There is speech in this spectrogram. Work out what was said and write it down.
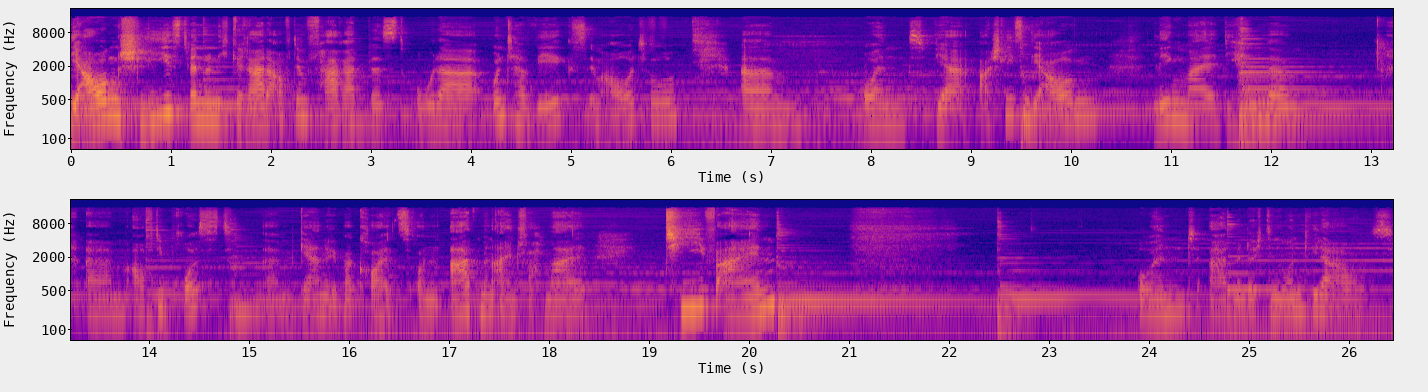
die Augen schließt, wenn du nicht gerade auf dem Fahrrad bist oder unterwegs im Auto. Ähm, und wir schließen die Augen, legen mal die Hände ähm, auf die Brust, ähm, gerne über Kreuz und atmen einfach mal tief ein und atmen durch den Mund wieder aus.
